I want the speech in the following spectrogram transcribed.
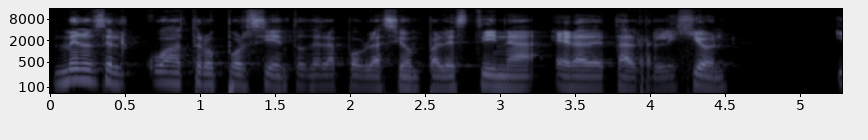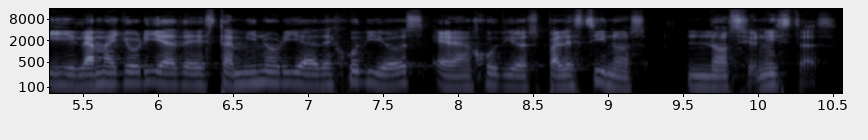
menos del 4% de la población palestina era de tal religión, y la mayoría de esta minoría de judíos eran judíos palestinos, no sionistas.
